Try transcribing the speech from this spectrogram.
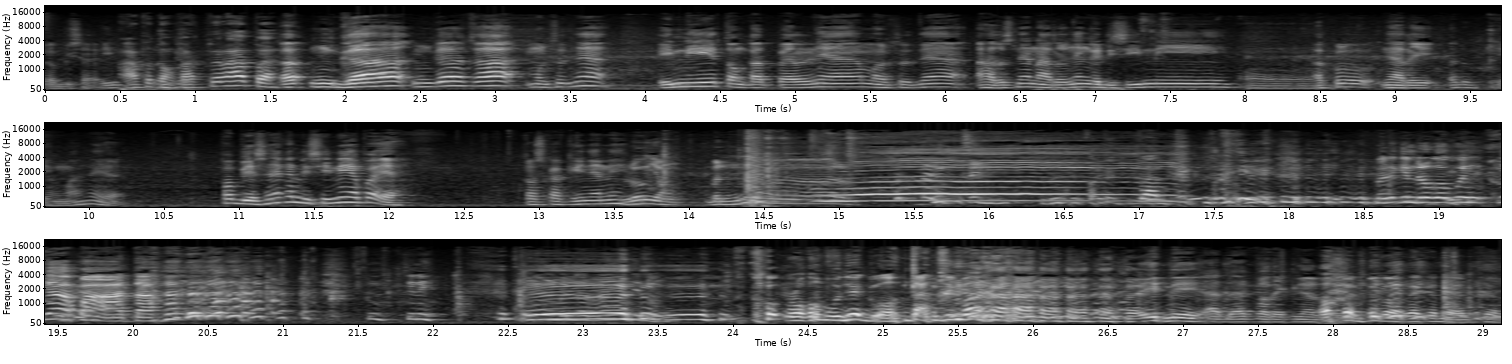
nggak bisa ini. Apa tongkat pel apa? Eh, enggak, enggak kak. Maksudnya ini tongkat pelnya, maksudnya harusnya naruhnya nggak di sini. Oh. Aku nyari, aduh, yang mana ya? Pak biasanya kan di sini ya pak ya? Kaos kakinya nih. Lu yang bener. Cantik. Balikin rokok gue. Ya patah. Sini. Yang bener aja dong. Kok rokok bunyinya gelontang sih, Pak? ini ada koreknya. Oh, ada korek nempel.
